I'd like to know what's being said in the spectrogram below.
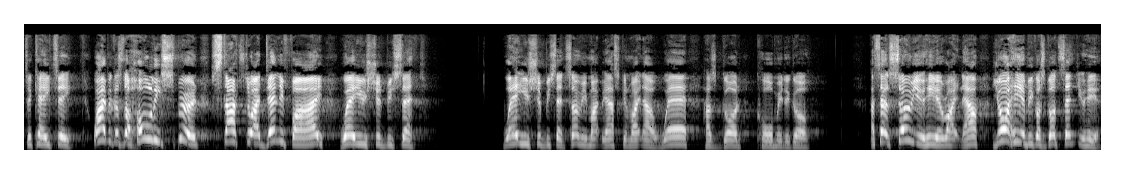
to KT. Why? Because the Holy Spirit starts to identify where you should be sent. Where you should be sent. Some of you might be asking right now, where has God called me to go? I said, some of you here right now, you're here because God sent you here.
